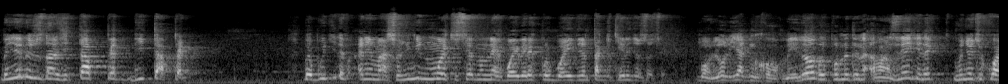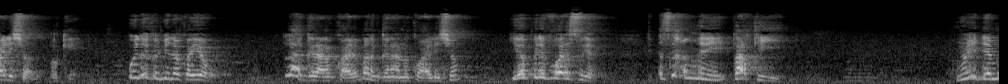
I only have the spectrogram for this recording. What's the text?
ba yenn journaliste yi tàppet di tàppet ba bu ñu def animation ñu ngi moytu seen neex booy bi rek pour booy dina tàgg ci réseaux sociaux bon loolu yàgg nga ko wax mais loolu pour na gën a avancer léegi nag mu ñëw ci coalition ok au lieu que ñu ne ko yow la grande coalition ban grande coalition yow préforest nga est-ce que xam nga ni parti yi ñooy dem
